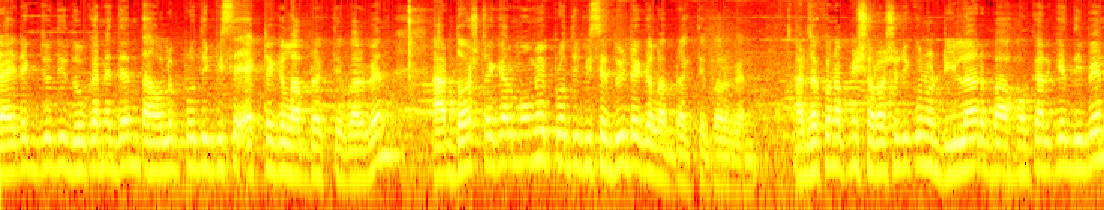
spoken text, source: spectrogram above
ডাইরেক্ট যদি দোকানে দেন, তাহলে প্রতি পিসে এক টাকা লাভ রাখতে পারবেন। আর দশ টাকার মোমে প্রতি পিসে দুই টাকা লাভ রাখতে পারবেন। আর যখন আপনি সরাসরি কোনো ডিলার বা হকারকে দিবেন,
